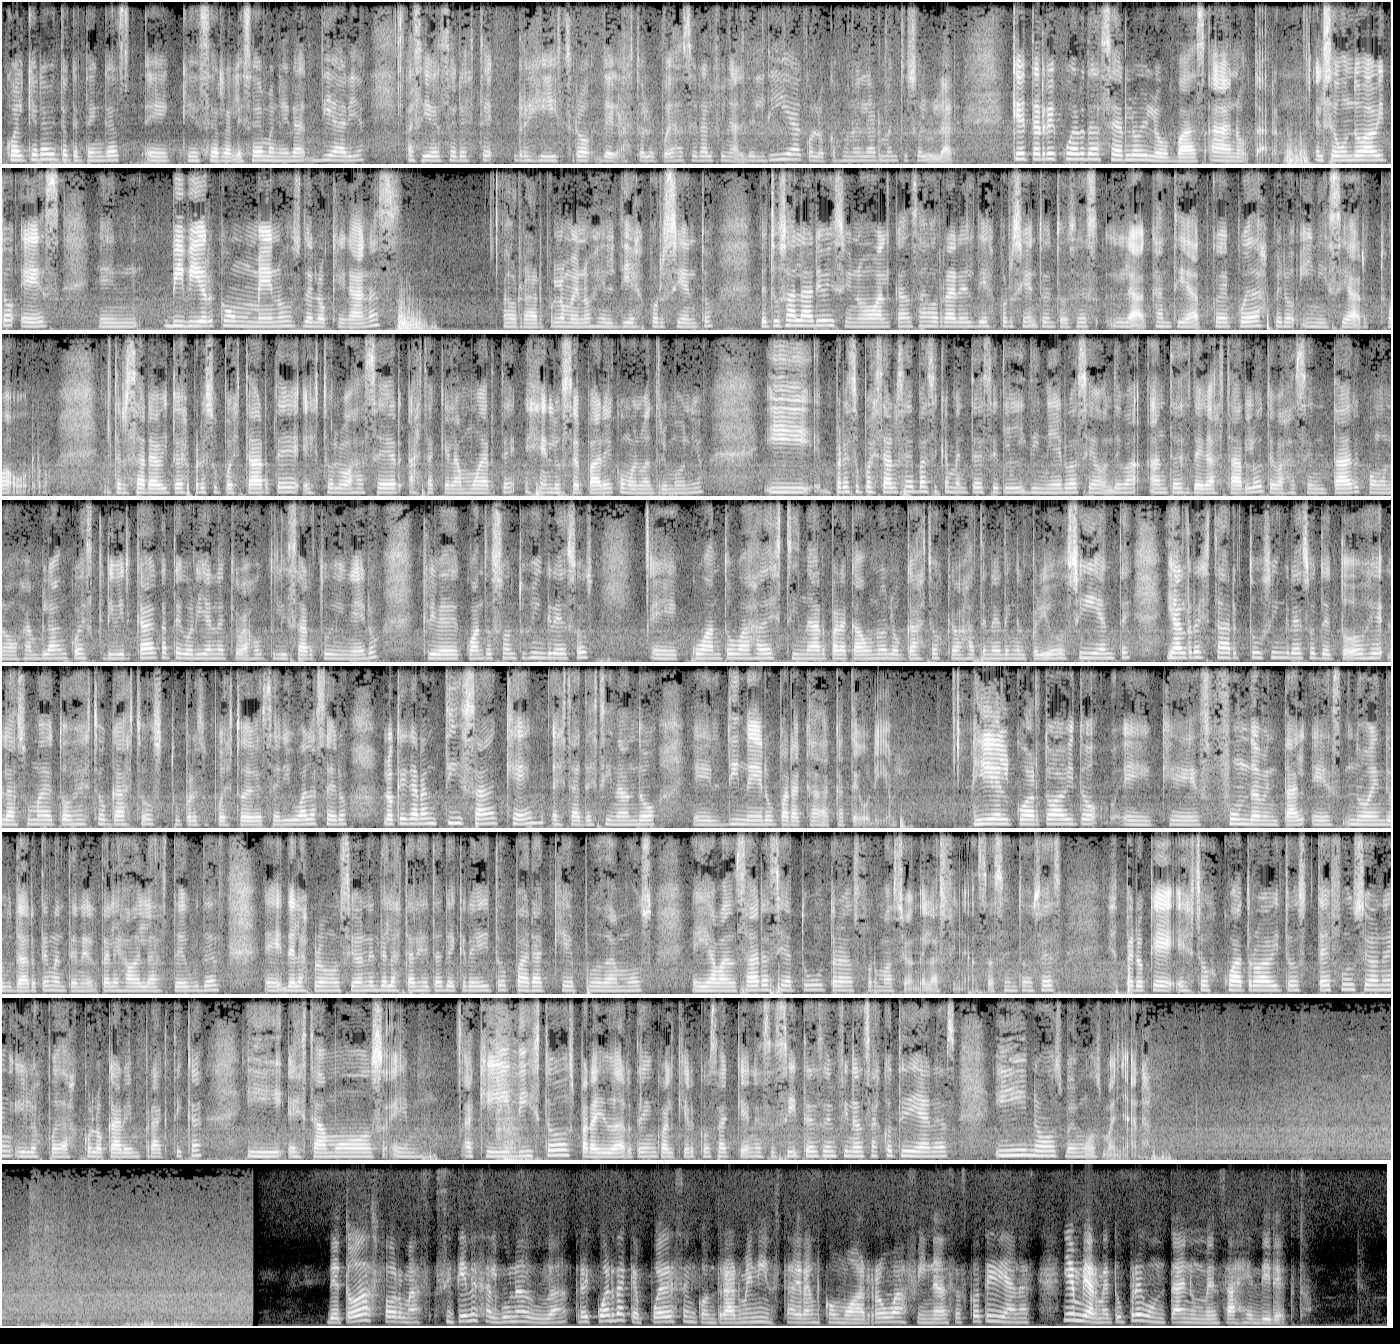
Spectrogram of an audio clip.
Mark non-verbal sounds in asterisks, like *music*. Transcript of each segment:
cualquier hábito que tengas eh, que se realice de manera diaria, así debe ser este registro de gasto. Lo puedes hacer al final del día, colocas una alarma en tu celular que te recuerda hacerlo y lo vas a anotar. El segundo hábito es vivir con menos de lo que ganas ahorrar por lo menos el 10% de tu salario y si no alcanzas a ahorrar el 10% entonces la cantidad que puedas pero iniciar tu ahorro. El tercer hábito es presupuestarte, esto lo vas a hacer hasta que la muerte *laughs* los separe como el matrimonio. Y presupuestarse es básicamente decirle el dinero hacia dónde va antes de gastarlo. Te vas a sentar con una hoja en blanco, escribir cada categoría en la que vas a utilizar tu dinero, escribe cuántos son tus ingresos, eh, cuánto vas a destinar para cada uno de los gastos que vas a tener en el periodo siguiente. Y al restar tus ingresos de todos e, la suma de todos estos gastos tu presupuesto debe ser igual a cero lo que garantiza que estás destinando el dinero para cada categoría y el cuarto hábito eh, que es fundamental es no endeudarte, mantenerte alejado de las deudas, eh, de las promociones, de las tarjetas de crédito para que podamos eh, avanzar hacia tu transformación de las finanzas. Entonces, espero que estos cuatro hábitos te funcionen y los puedas colocar en práctica y estamos em, aquí listos para ayudarte en cualquier cosa que necesites en finanzas cotidianas y nos vemos mañana. De todas formas, si tienes alguna duda, recuerda que puedes encontrarme en Instagram como arroba finanzas cotidianas y enviarme tu pregunta en un mensaje directo.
